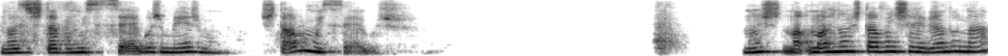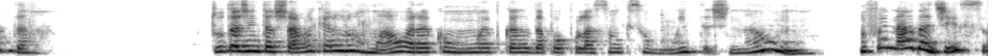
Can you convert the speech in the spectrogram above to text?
Nós estávamos cegos mesmo, estávamos cegos. Nós nós não estava enxergando nada. Tudo a gente achava que era normal, era comum, é por causa da população que são muitas. Não, não foi nada disso.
